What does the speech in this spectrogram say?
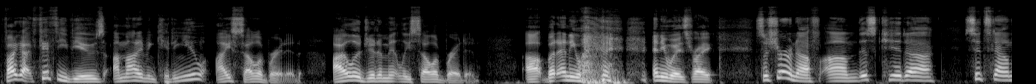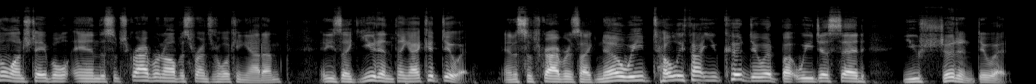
If I got 50 views, I'm not even kidding you, I celebrated. I legitimately celebrated. Uh, but anyway, anyways, right. So sure enough, um, this kid uh, sits down at the lunch table, and the subscriber and all of his friends are looking at him, and he's like, "You didn't think I could do it?" And the subscriber is like, "No, we totally thought you could do it, but we just said you shouldn't do it."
